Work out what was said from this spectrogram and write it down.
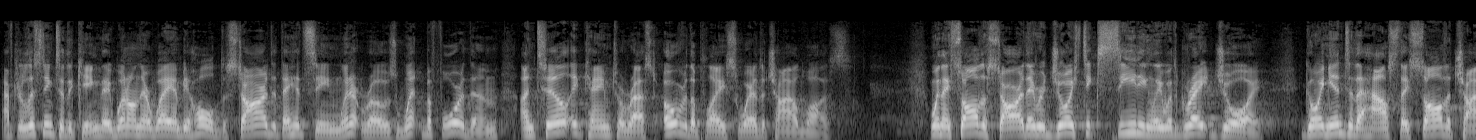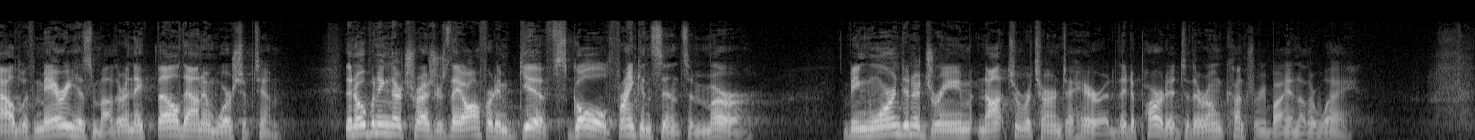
After listening to the king, they went on their way, and behold, the star that they had seen when it rose went before them until it came to rest over the place where the child was. When they saw the star, they rejoiced exceedingly with great joy. Going into the house, they saw the child with Mary his mother, and they fell down and worshipped him. Then, opening their treasures, they offered him gifts gold, frankincense, and myrrh. Being warned in a dream not to return to Herod, they departed to their own country by another way.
